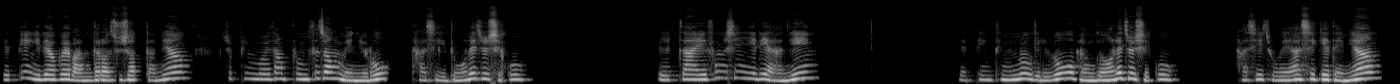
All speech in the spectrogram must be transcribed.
매핑 이력을 만들어 주셨다면 쇼핑몰 상품 수정 메뉴로 다시 이동을 해주시고 일자의 송신일이 아닌 매핑 등록일로 변경을 해주시고 다시 조회하시게 되면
